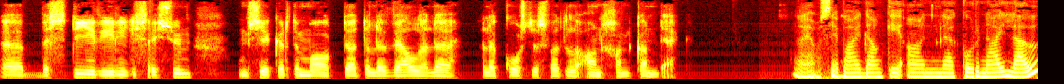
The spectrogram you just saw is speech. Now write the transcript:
uh bestuur hierdie seisoen om seker te maak dat hulle wel hulle hulle kostes wat hulle aangaan kan dek. Nou ja, sê baie dankie aan uh, Corneil Lou.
